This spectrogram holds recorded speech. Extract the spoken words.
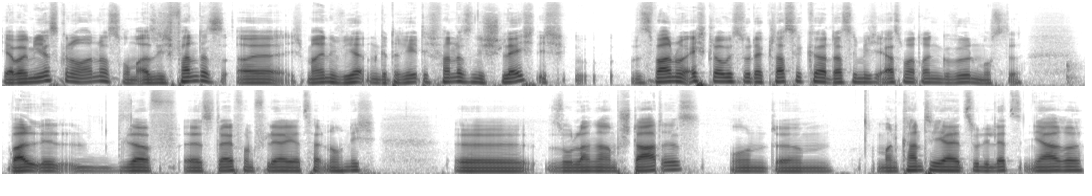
Ja, bei mir ist genau andersrum. Also ich fand das, äh, ich meine, wir hatten gedreht, ich fand das nicht schlecht. Ich, es war nur echt, glaube ich, so der Klassiker, dass ich mich erstmal dran gewöhnen musste. Weil äh, dieser äh, Style von Flair jetzt halt noch nicht äh, so lange am Start ist. Und ähm, man kannte ja jetzt so die letzten Jahre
